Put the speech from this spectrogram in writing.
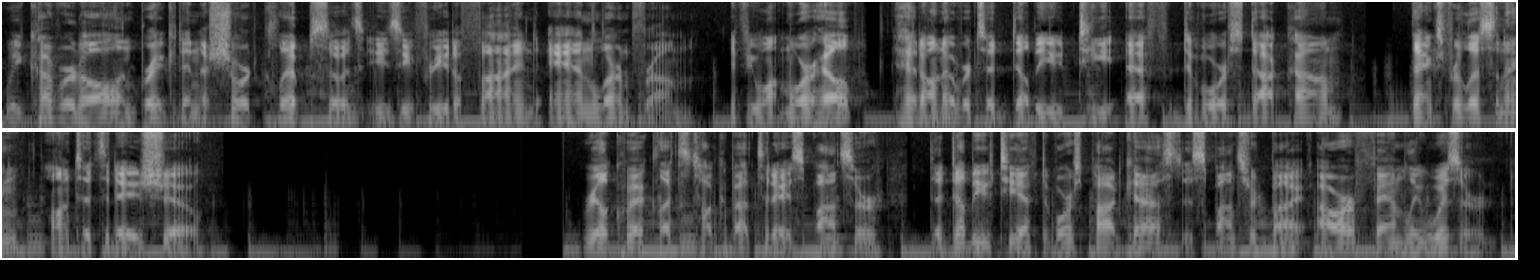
We cover it all and break it into short clips so it's easy for you to find and learn from. If you want more help, head on over to WTFdivorce.com. Thanks for listening. On to today's show. Real quick, let's talk about today's sponsor. The WTF Divorce Podcast is sponsored by Our Family Wizard.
